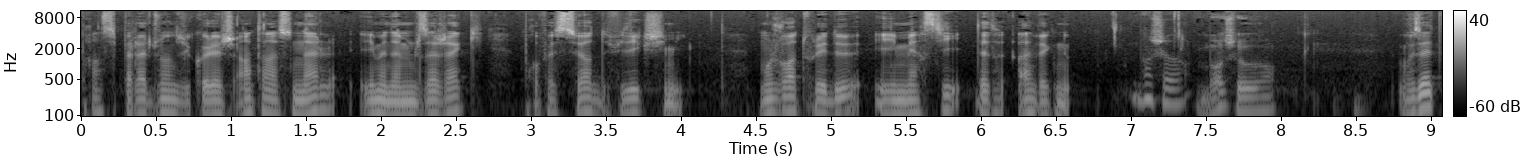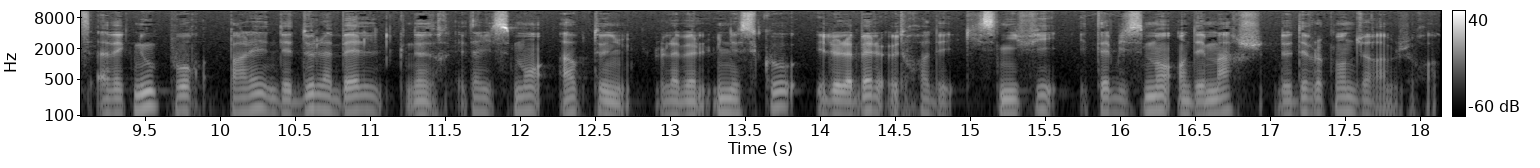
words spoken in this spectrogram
principal adjoint du Collège international, et Madame Zajac, professeur de physique-chimie. Bonjour à tous les deux et merci d'être avec nous. Bonjour. Bonjour. Vous êtes avec nous pour parler des deux labels que notre établissement a obtenus, le label UNESCO et le label E3D, qui signifie établissement en démarche de développement durable, je crois.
